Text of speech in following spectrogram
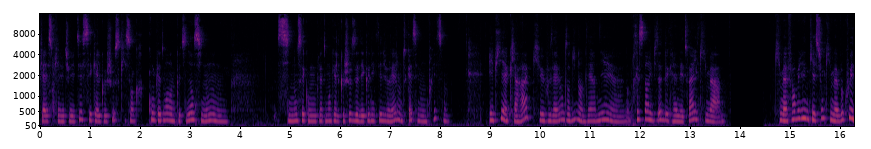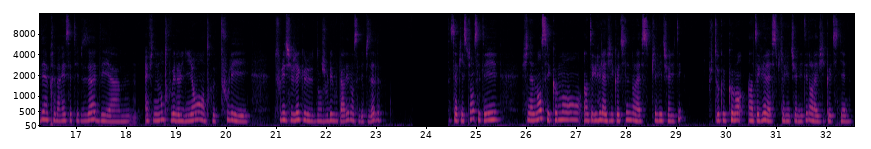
la spiritualité, c'est quelque chose qui s'ancre complètement dans le quotidien, sinon, sinon c'est complètement quelque chose de déconnecté du réel. En tout cas, c'est mon prisme. Et puis il y a Clara, que vous avez entendu dans le, dernier, euh, dans le précédent épisode de Graines d'étoiles, qui m'a qui m'a formulé une question qui m'a beaucoup aidé à préparer cet épisode et à, finalement trouver le lien entre tous les, tous les sujets que, dont je voulais vous parler dans cet épisode. Sa question c'était finalement c'est comment intégrer la vie quotidienne dans la spiritualité plutôt que comment intégrer la spiritualité dans la vie quotidienne.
